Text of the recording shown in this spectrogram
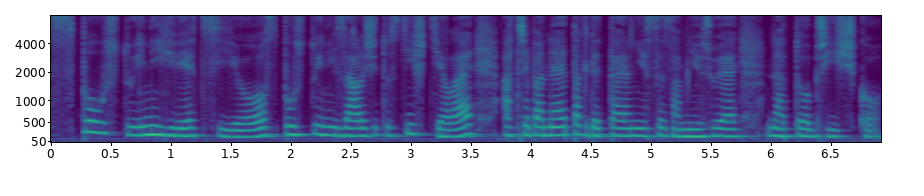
spoustu jiných věcí, jo, spoustu jiných záležitostí v těle a třeba ne tak detailně se zaměřuje na to bříško.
